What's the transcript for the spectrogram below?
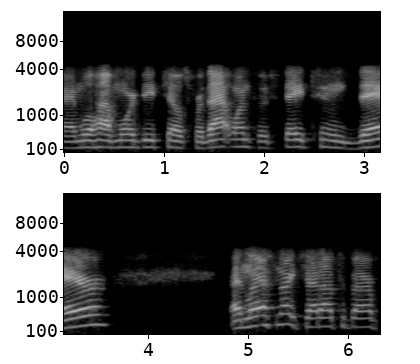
and we'll have more details for that one, so stay tuned there. And last night, shout out to Par-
